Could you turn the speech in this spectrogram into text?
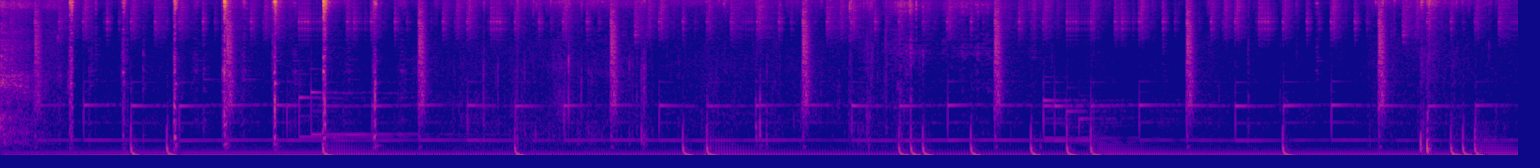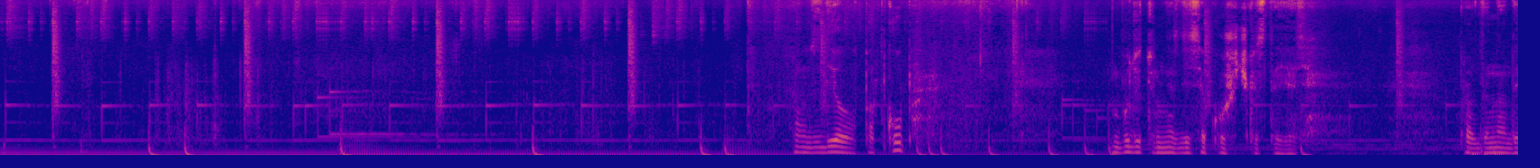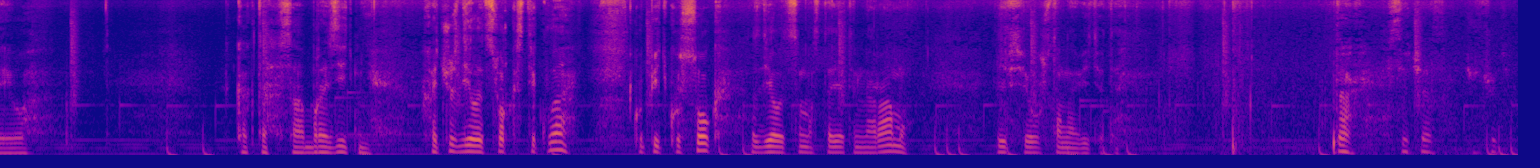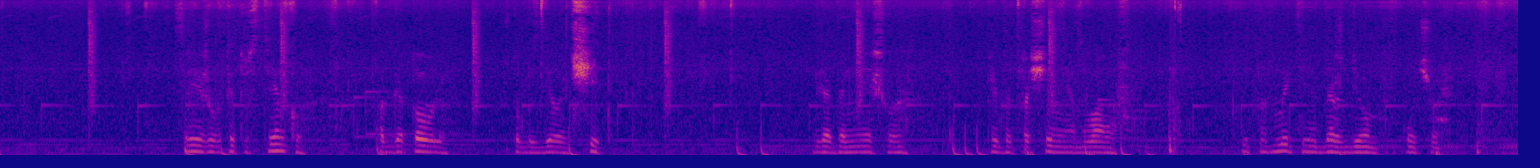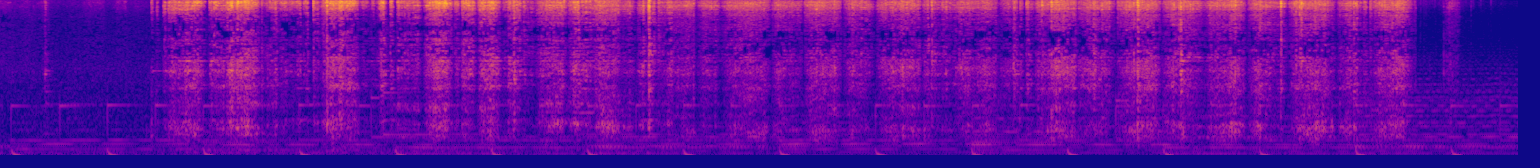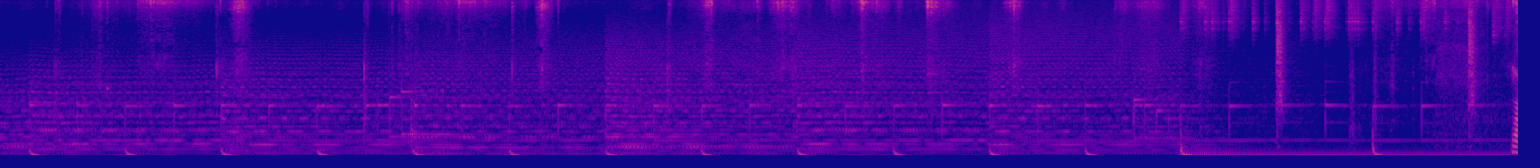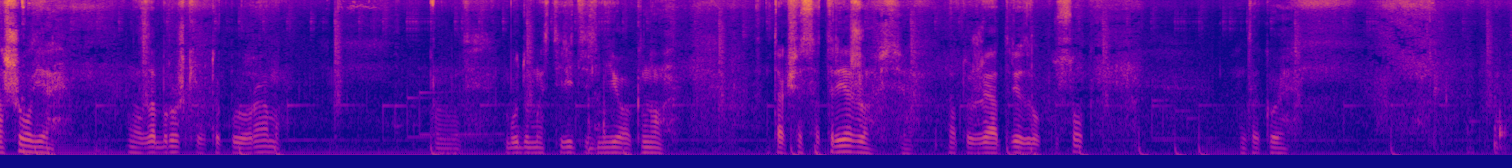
Вот сделал подкоп. Будет у меня здесь окошечко стоять. Правда, надо его как-то сообразить мне. Хочу сделать сорка стекла, купить кусок, сделать самостоятельно раму и все установить это. Так, сейчас чуть-чуть срежу вот эту стенку, подготовлю, чтобы сделать щит для дальнейшего предотвращения обвалов и подмытия дождем почвы. Нашел я на заброшке вот такую раму. Вот. Буду мастерить из нее окно. Так, сейчас отрежу все. Вот уже отрезал кусок. Вот такой. Вот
